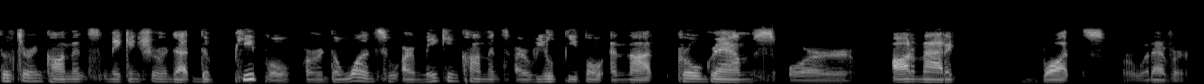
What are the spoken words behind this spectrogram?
filtering comments, making sure that the people or the ones who are making comments are real people and not programs or automatic bots or whatever.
